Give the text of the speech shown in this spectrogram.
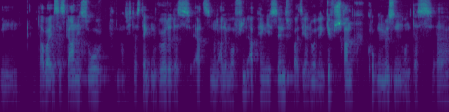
Hm, dabei ist es gar nicht so, wie man sich das denken würde, dass Ärzte nun alle morphinabhängig sind, weil sie ja nur in den Giftschrank gucken müssen und das äh,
